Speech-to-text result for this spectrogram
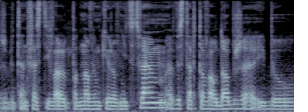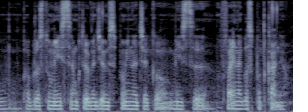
żeby ten festiwal pod nowym kierownictwem wystartował dobrze i był po prostu miejscem, które będziemy wspominać jako miejsce fajnego spotkania.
